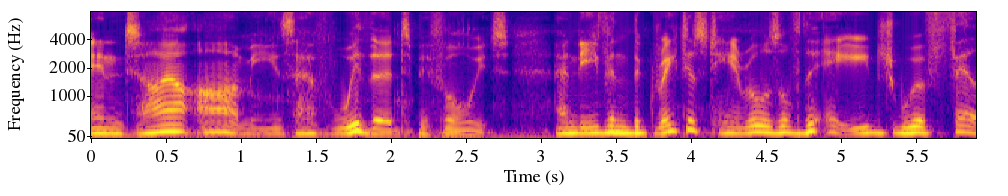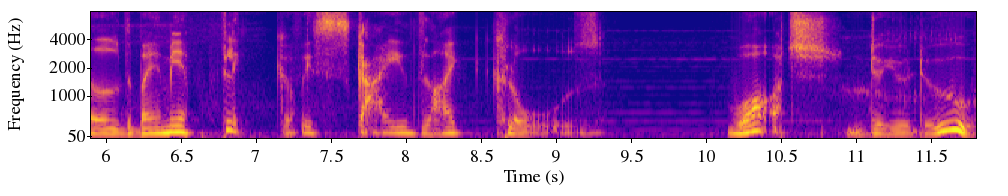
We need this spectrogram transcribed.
Entire armies have withered before it, and even the greatest heroes of the age were felled by a mere flick of his scythe like claws. What do you do?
